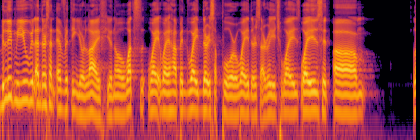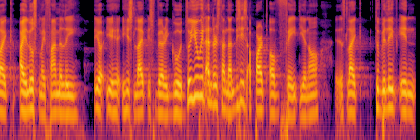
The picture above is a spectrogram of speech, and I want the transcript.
believe me, you will understand everything in your life. You know what's why why happened, why there is a poor, why there's a rich, why is why is it um like I lost my family. His life is very good. So you will understand that this is a part of faith, you know. It's like to believe in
